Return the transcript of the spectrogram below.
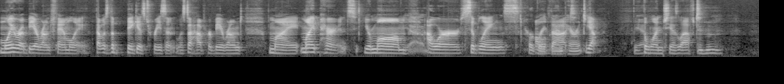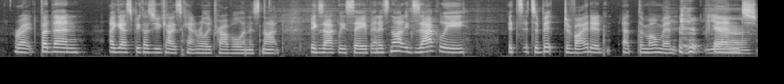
Moira be around family. That was the biggest reason was to have her be around my my parents, your mom, yeah. our siblings, her great grandparent. Yep, yeah. the one she has left. Mm-hmm. Right, but then I guess because you guys can't really travel and it's not exactly safe and it's not exactly it's it's a bit divided at the moment. yeah. And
